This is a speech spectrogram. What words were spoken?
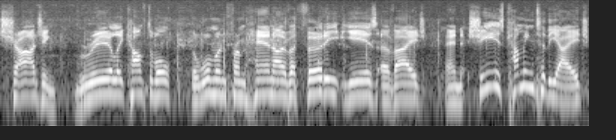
charging, really comfortable. The woman from Hanover, 30 years of age, and she is coming to the age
